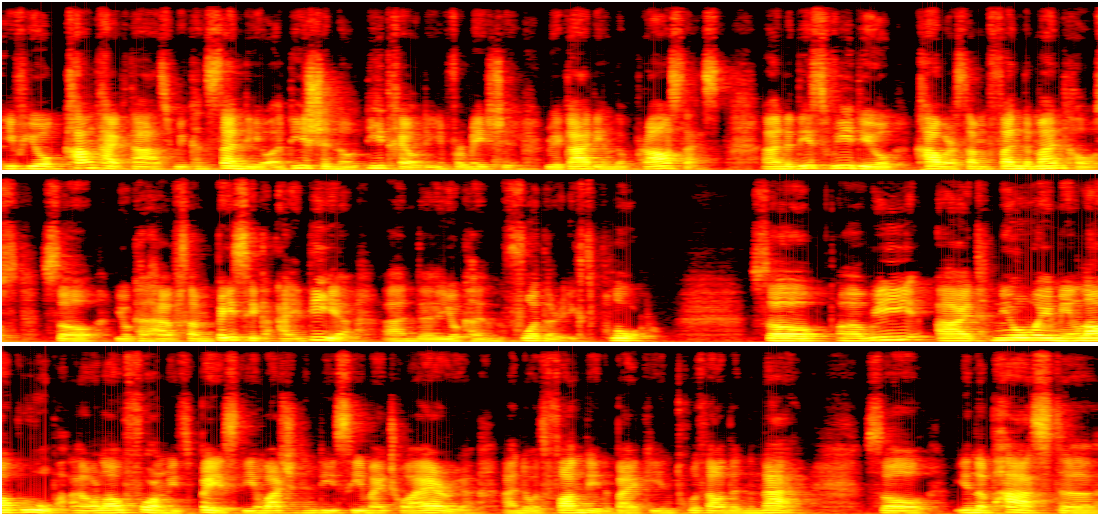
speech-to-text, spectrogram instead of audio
if you contact us, we can send you additional detailed information regarding the process. And this video covers some fundamentals, so you can have some basic idea and uh, you can further explore. So uh, we at New Weiming Law Group, our law firm is based in Washington, D.C. metro area and was founded back in 2009. So in the past uh,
